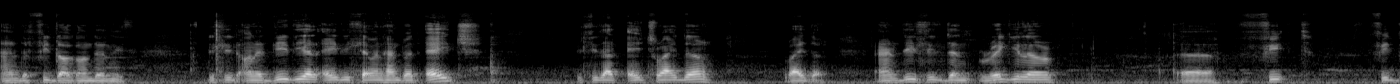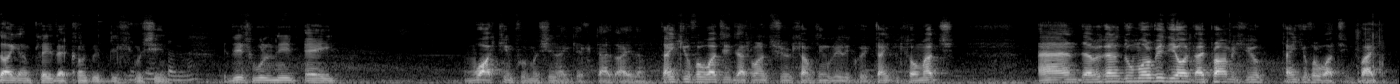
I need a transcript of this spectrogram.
and the feed dog underneath. This is on a DDL 8700H. You see that H right there? Right there. And this is the regular uh, feet, feed dog and plate that comes with this machine. This will need a walking foot machine, I guess, that item. Thank you for watching. Just wanted to share something really quick. Thank you so much. And uh, we're gonna do more videos, I promise you. Thank you for watching. Bye.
